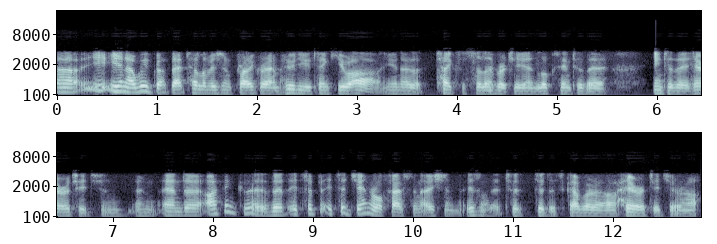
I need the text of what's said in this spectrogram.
uh, you, you know, we've got that television program, Who Do You Think You Are? You know, that takes a celebrity and looks into their into their heritage, and and, and uh, I think that it's a it's a general fascination, isn't it, to, to discover our heritage, or our,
